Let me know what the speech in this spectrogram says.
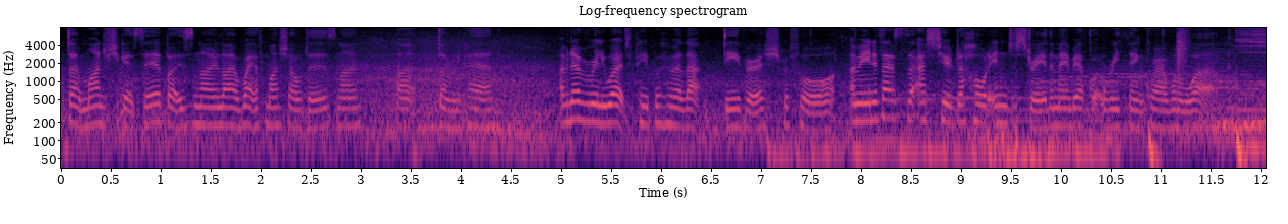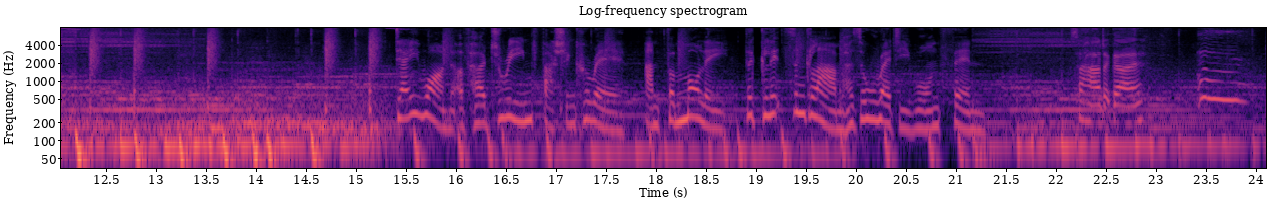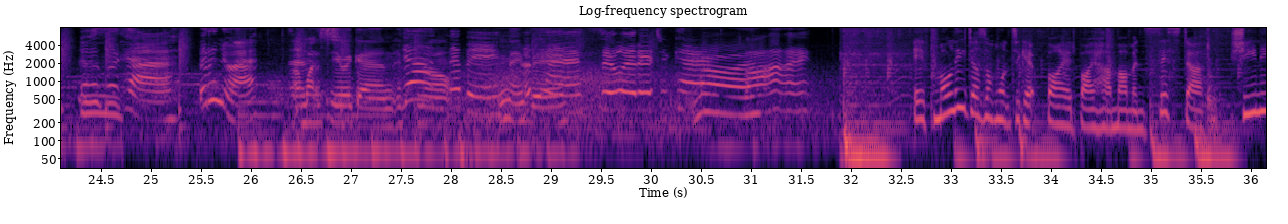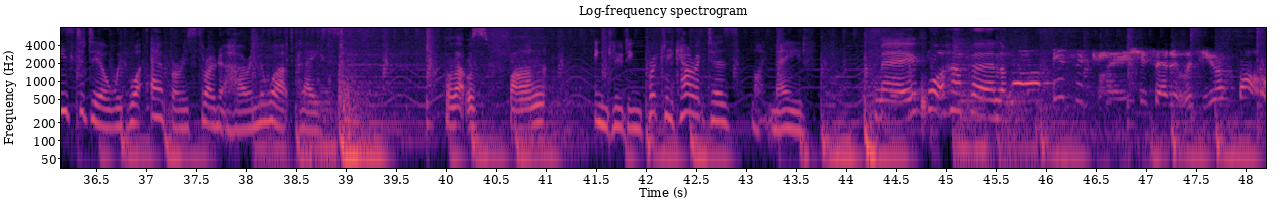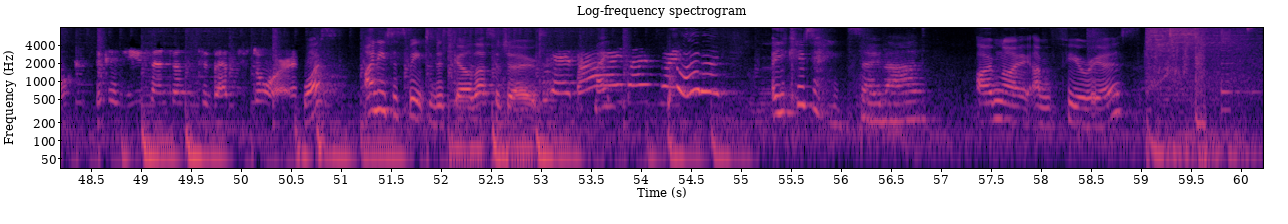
I don't mind if she gets here, but there's no like weight off my shoulders. No, I don't really care. I've never really worked with people who are that diva-ish before. I mean, if that's the attitude of the whole industry, then maybe I've got to rethink where I want to work. Day one of her dream fashion career, and for Molly, the glitz and glam has already worn thin. So how'd it go? Mm, it was okay. But anyway. I might see you again. If yeah, not, maybe. maybe. Okay, see you later. Take care. Bye. Bye. If Molly doesn't want to get fired by her mum and sister, she needs to deal with whatever is thrown at her in the workplace. Well, that was fun. Including prickly characters like Maeve. Maeve, what happened? Well, basically, she said it was your fault because you sent us to that store. What? I need to speak to this girl. That's a joke. Okay, bye, bye, bye. Are you kidding? So bad. I'm like, I'm furious.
